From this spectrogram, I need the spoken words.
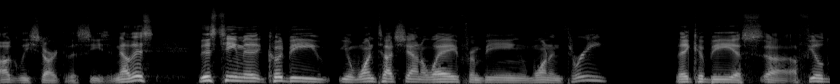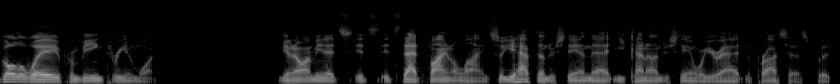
ugly start to the season? Now this this team it could be you know one touchdown away from being one and three. They could be a, uh, a field goal away from being three and one. You know, I mean, it's it's it's that final line. So you have to understand that, and you kind of understand where you're at in the process. But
